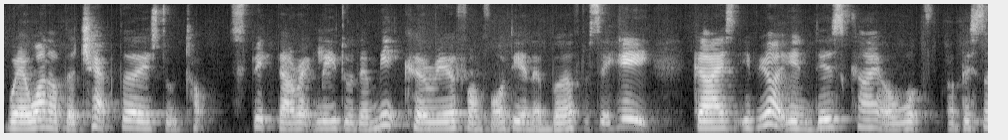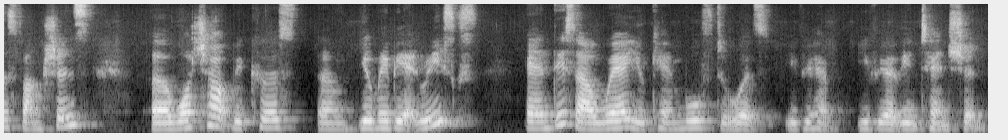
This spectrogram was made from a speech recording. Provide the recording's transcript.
where one of the chapter is to talk, speak directly to the mid-career from 40 and above to say, hey, guys, if you are in this kind of work uh, business functions, uh, watch out because um, you may be at risks. And these are where you can move towards if you have if you have intention.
